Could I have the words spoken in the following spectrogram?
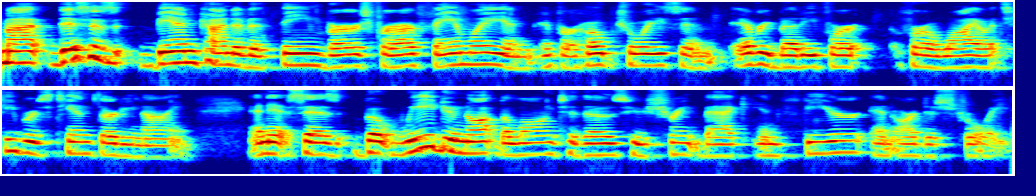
my this has been kind of a theme verse for our family and, and for Hope Choice and everybody for for a while. It's Hebrews 10 39. And it says, But we do not belong to those who shrink back in fear and are destroyed,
